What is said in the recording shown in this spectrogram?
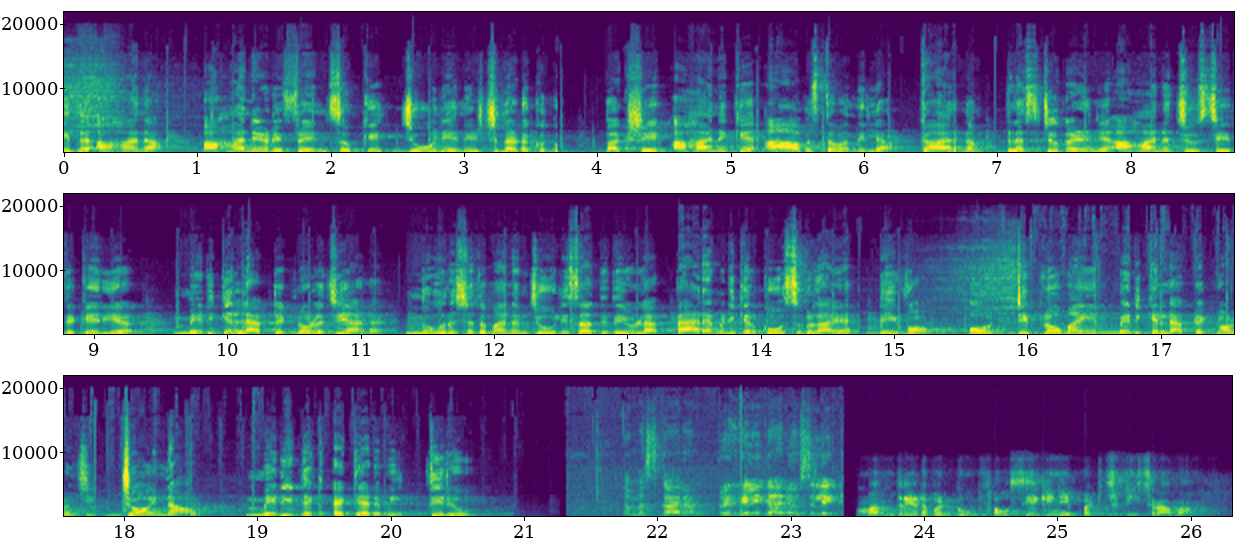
ഇത് അഹാന. അഹാനയുടെ ഫ്രണ്ട്സ് ഒക്കെ ജോലി അന്വേഷിച്ചു നടക്കുന്നു. പക്ഷേ അഹാനയ്ക്ക് ആ അവസ്ഥ വന്നില്ല. കാരണം പ്ലസ് ടു കഴിഞ്ഞ് അഹാന ചൂസ് ചെയ്ത കരിയർ മെഡിക്കൽ ലാബ് ടെക്നോളജി ആണ്. നൂറ് ശതമാനം ജോലി സാധ്യതയുള്ള പാരാമെഡിക്കൽ കോഴ്സുകളായ BVoc or diploma in medical lab technology join now Meditech academy Tirur നമസ്കാരം. ന്യൂസിലേക്ക്. മന്ത്രി ഇടപെട്ടു. ഫൗസിയക്ക് ഇനി പഠിച്ചു ടീച്ചറാവാം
